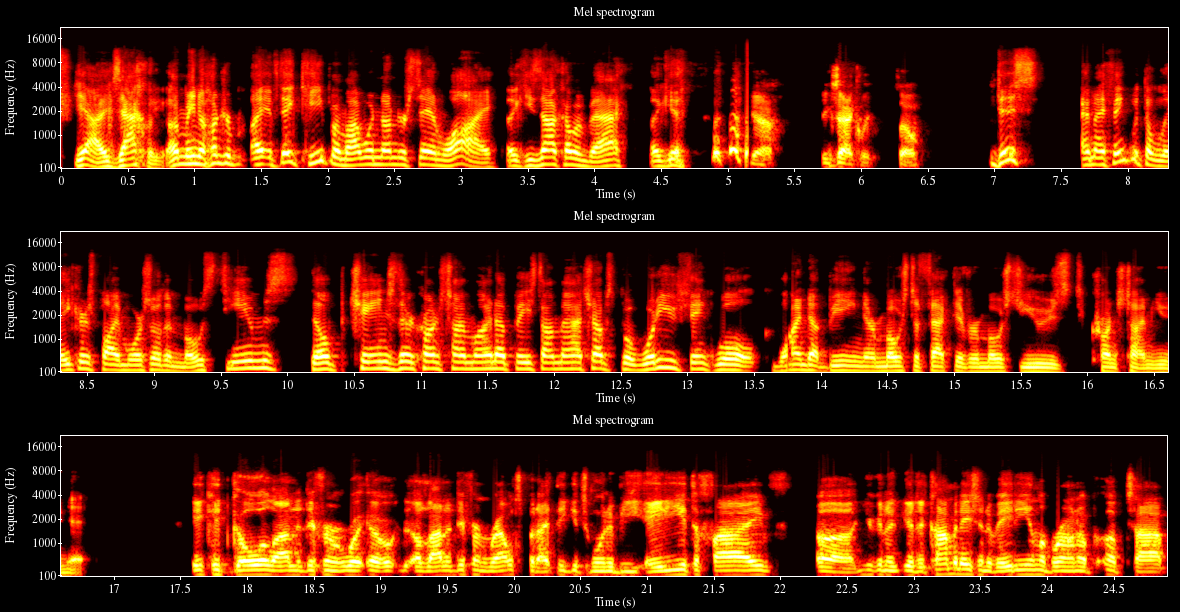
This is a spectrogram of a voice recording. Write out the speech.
yeah, exactly. I mean, 100. If they keep him, I wouldn't understand why. Like he's not coming back. Like yeah, exactly. So this and I think with the Lakers, probably more so than most teams, they'll change their crunch time lineup based on matchups. But what do you think will wind up being their most effective or most used crunch time unit? It could go a lot of different uh, a lot of different routes, but I think it's going to be AD at the five. Uh, you're going to get a combination of AD and LeBron up up top,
